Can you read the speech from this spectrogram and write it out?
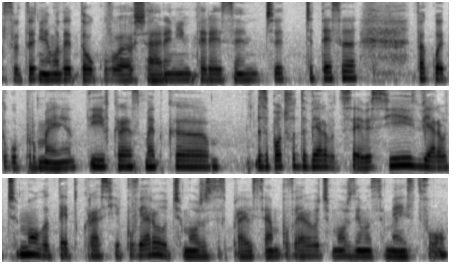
света няма да е толкова шарен, интересен, че, че те са това, което го променят и в крайна сметка започват да вярват в себе си, вярват, че могат. Ето Краси е повярвал, че може да се справи сам, повярвал, че може да има семейство,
